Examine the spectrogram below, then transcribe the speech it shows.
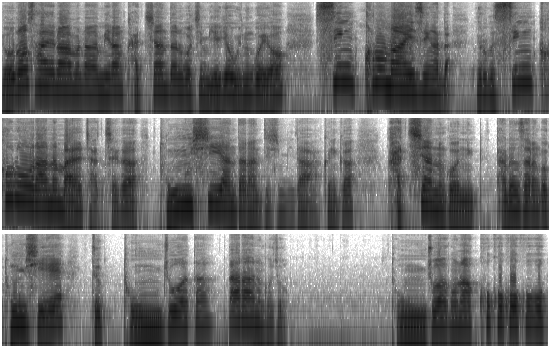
여러 사람이랑 같이 한다는 걸 지금 얘기하고 있는 거예요. synchronizing 한다. 여러분 synchro라는 말 자체가 동시에 한다는 뜻입니다. 그러니까 같이 하는 건 다른 사람과 동시에 즉 동조하다 따라하는 거죠. 동조하거나 코코코코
